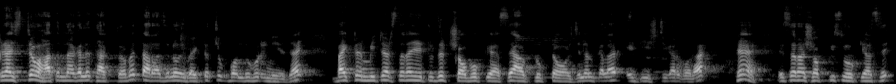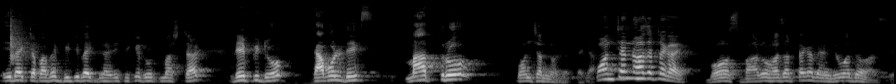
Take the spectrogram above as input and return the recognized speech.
প্রাইসটাও হাতের নাগালে থাকতে হবে তারা যেন ওই বাইকটা চোখ বন্ধ করে নিয়ে যায়। বাইকটার মিটার ছাড়া এ টু জেড সব ওকে আছে আউটলুকটা অরিজিনাল কালার এটি স্টিকার করা হ্যাঁ? এছাড়া সবকিছু ওকে আছে। এই বাইকটা পাবে বিডি বাইক গ্যালারি থেকে রোড মাস্টার রেপিডো ডাবল ডিক্স মাত্র পঞ্চান্ন হাজার টাকা। পঞ্চান্ন হাজার টাকায়? বস বারো হাজার টাকা ব্যাংক জমা দেওয়া আছে।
